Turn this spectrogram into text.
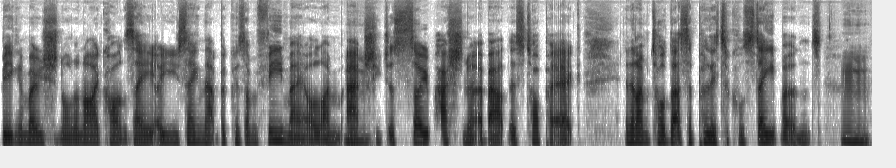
being emotional. And I can't say, Are you saying that because I'm female? I'm mm. actually just so passionate about this topic. And then I'm told that's a political statement. Mm.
